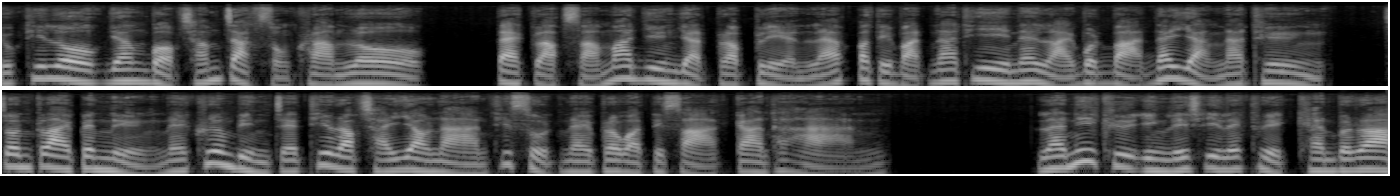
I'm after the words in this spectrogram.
ยุคที่โลกยังบอบช้ำจากสงครามโลก แต่กลับสามารถยืนหยัดปรับเปลี่ยนและปฏิบัติหน้าที่ในหลายบทบาทได้อย่างน่าทึ่ง จนกลายเป็นหนึ่งในเครื่องบินเจ็ตที่รับใช้ยาวนานที่สุดในประวัติศาสตร์การทหาร และนี่คือ English Electric Canberra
